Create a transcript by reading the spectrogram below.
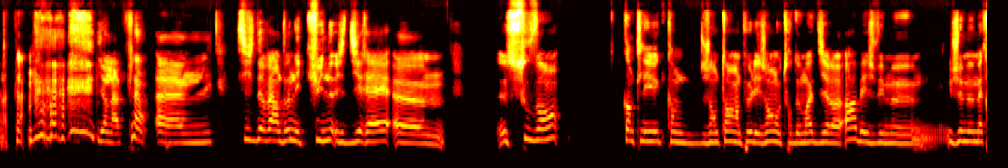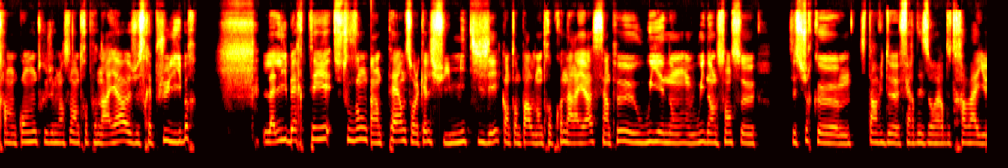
Il y en a plein. Il y en a plein. Euh, si je devais en donner qu'une, je dirais euh, euh, souvent quand les quand j'entends un peu les gens autour de moi dire ah ben je vais me je vais me mettre à mon compte que je vais me lancer dans l'entrepreneuriat je serai plus libre la liberté, souvent un terme sur lequel je suis mitigée quand on parle d'entrepreneuriat, c'est un peu oui et non. Oui dans le sens, c'est sûr que si tu as envie de faire des horaires de travail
